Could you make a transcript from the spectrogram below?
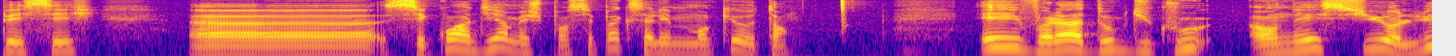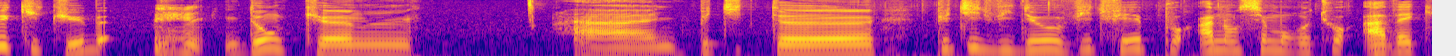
PC. Euh, c'est quoi à dire, mais je pensais pas que ça allait me manquer autant. Et voilà, donc du coup, on est sur Lucky Cube. donc, euh, euh, une petite, petite vidéo vite fait pour annoncer mon retour avec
